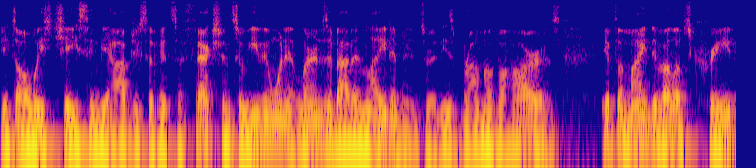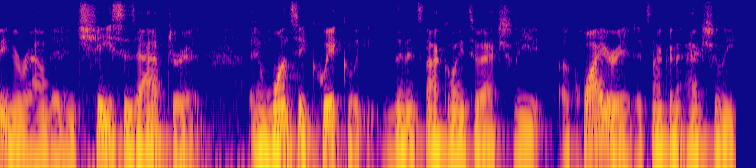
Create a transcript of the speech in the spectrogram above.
it's always chasing the objects of its affection. So even when it learns about enlightenment or these Brahma Viharas, if the mind develops craving around it and chases after it and wants it quickly, then it's not going to actually acquire it. It's not going to actually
